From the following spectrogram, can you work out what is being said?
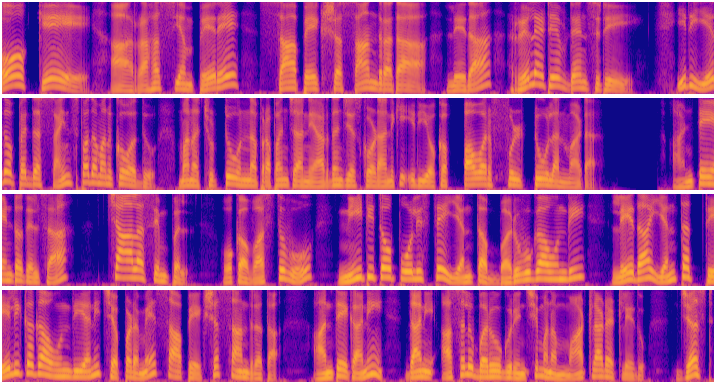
ఓకే. ఆ రహస్యం పేరే సాపేక్ష సాంద్రత లేదా రిలేటివ్ డెన్సిటీ. ఇది ఏదో పెద్ద సైన్స్ పదం అనుకోవద్దు. మన చుట్టూ ఉన్న ప్రపంచాన్ని అర్థం చేసుకోవడానికి ఇది ఒక పవర్ఫుల్ టూల్ అన్నమాట. అంటే ఏంటో తెలుసా? చాలా సింపుల్. ఒక వస్తువు నీటితో పోలిస్తే ఎంత బరువుగా ఉంది లేదా ఎంత తేలికగా ఉంది అని చెప్పడమే సాపేక్ష సాంద్రత. అంతేకాని దాని అసలు బరువు గురించి మనం మాట్లాడట్లేదు. జస్ట్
